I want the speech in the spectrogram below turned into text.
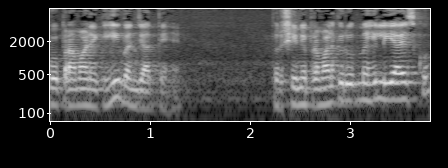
वो प्रामाणिक ही बन जाते हैं। तो ऋषि ने प्रमाण के रूप में ही लिया इसको।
